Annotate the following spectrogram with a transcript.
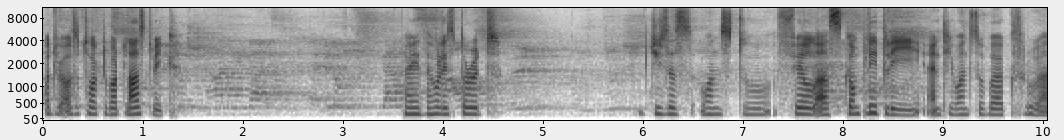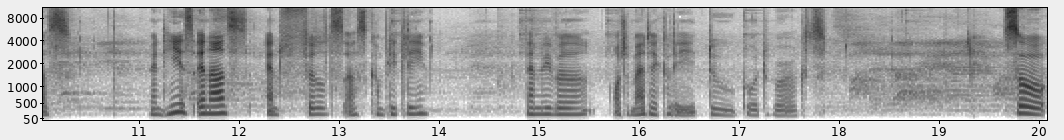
what we also talked about last week. By the Holy Spirit, Jesus wants to fill us completely and he wants to work through us. When he is in us and fills us completely, then we will automatically do good works. So,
